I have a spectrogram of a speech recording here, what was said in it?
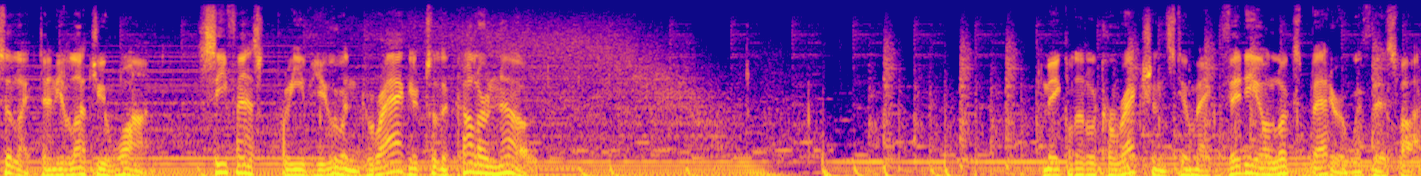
Select any LUT you want, see Fast Preview and drag it to the color node. Make little corrections to make video looks better with this LUT.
